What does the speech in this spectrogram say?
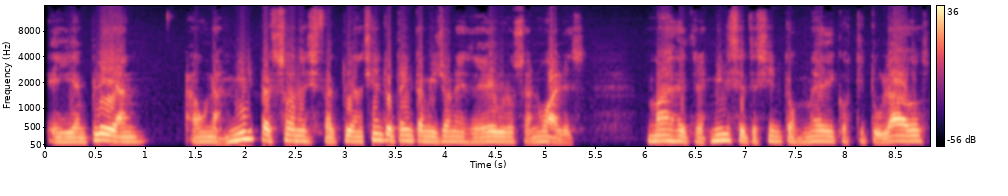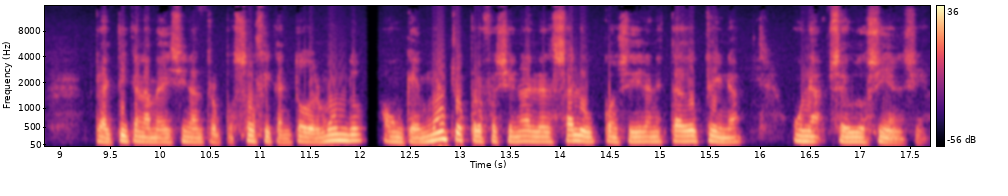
y emplean a unas mil personas y facturan 130 millones de euros anuales. Más de 3.700 médicos titulados practican la medicina antroposófica en todo el mundo, aunque muchos profesionales de salud consideran esta doctrina una pseudociencia.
